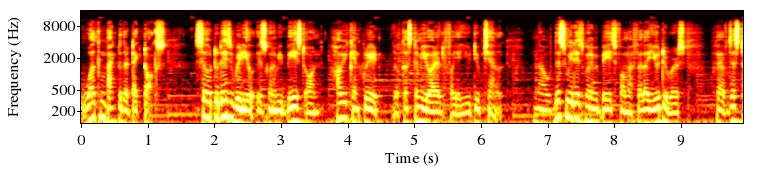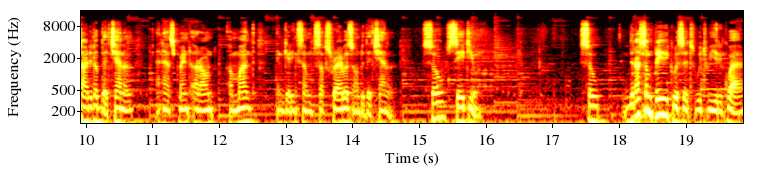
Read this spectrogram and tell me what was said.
welcome back to the Tech Talks. So today's video is going to be based on how you can create your custom URL for your YouTube channel. Now this video is going to be based for my fellow YouTubers who have just started up their channel and have spent around a month in getting some subscribers onto their channel. So stay tuned. So there are some prerequisites which we require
